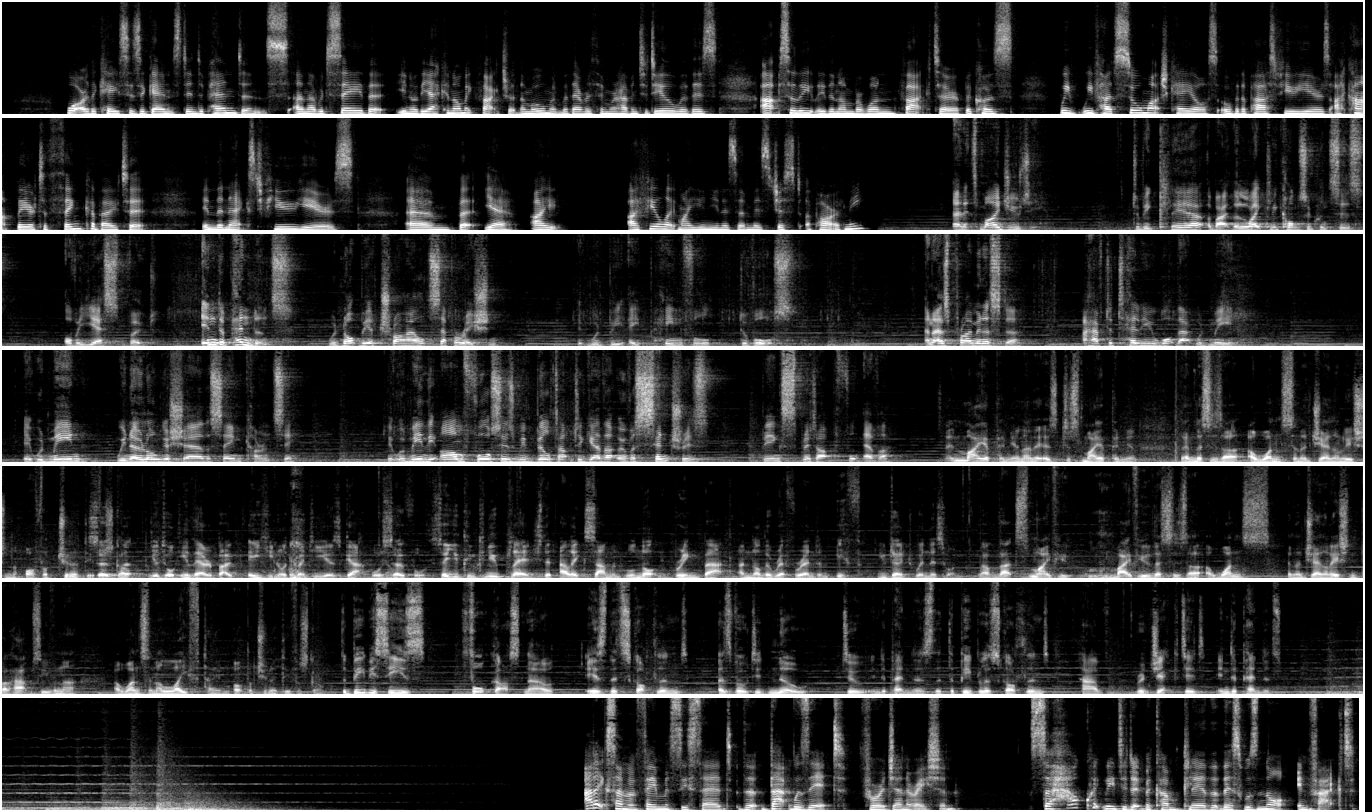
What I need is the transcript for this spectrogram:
what are the cases against independence? And I would say that, you know, the economic factor at the moment with everything we're having to deal with is absolutely the number one factor because we've, we've had so much chaos over the past few years. I can't bear to think about it in the next few years. Um, but yeah, I, I feel like my unionism is just a part of me. And it's my duty to be clear about the likely consequences of a yes vote. Independence would not be a trial separation, it would be a painful divorce. And as Prime Minister, I have to tell you what that would mean. It would mean we no longer share the same currency. It would mean the armed forces we've built up together over centuries being split up forever. In my opinion, and it is just my opinion, then this is a, a once in a generation opportunity so for Scotland. You're talking there about 18 or 20 years gap or yeah. so forth. So you can can you pledge that Alex Salmond will not bring back another referendum if you don't win this one? Well, that's my view. My view, this is a, a once in a generation, perhaps even a, a once in a lifetime opportunity for Scotland. The BBC's forecast now is that Scotland has voted no to independence, that the people of Scotland have rejected independence. Alex Salmond famously said that that was it for a generation. So, how quickly did it become clear that this was not, in fact,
